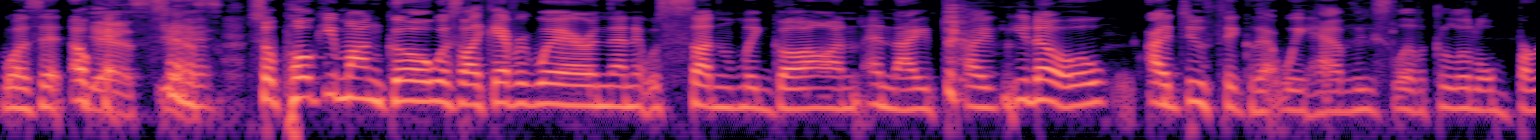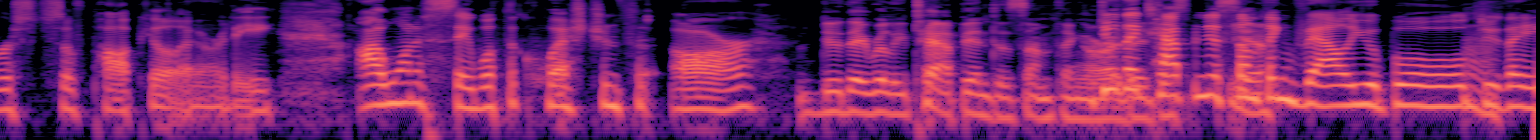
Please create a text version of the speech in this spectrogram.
Was it okay? Yes, so, yes. So Pokemon Go was like everywhere, and then it was suddenly gone. And I, I, you know, I do think that we have these little little bursts of popularity. I want to say what the questions are. Do they really tap into something? Or Do are they, tap just- into yeah. something valuable? Hmm. Do they,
